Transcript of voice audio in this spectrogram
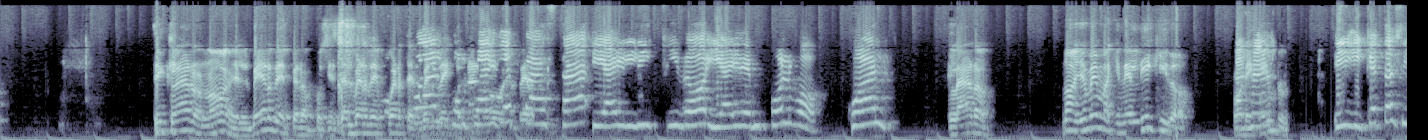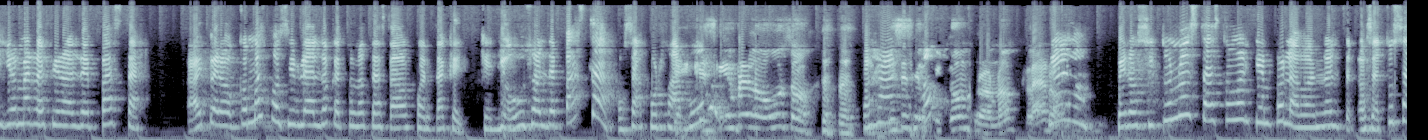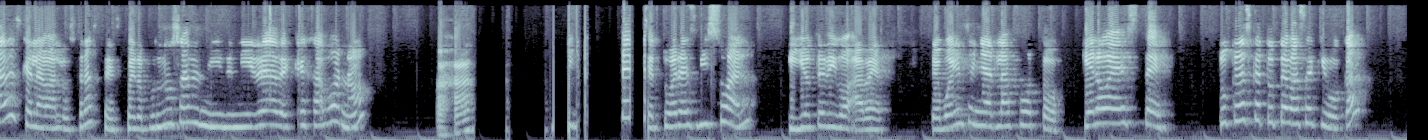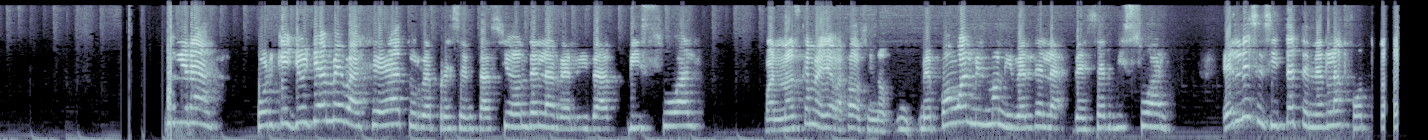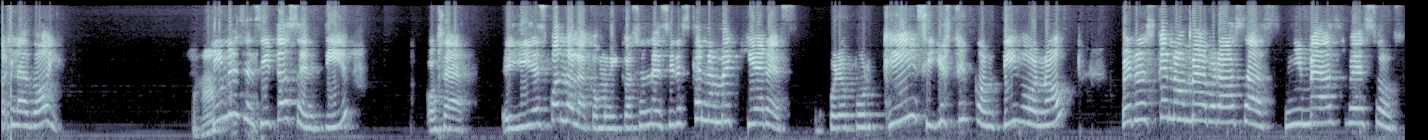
Sí, claro, ¿no? El verde, pero pues si está el verde fuerte, el verde Porque hay de pasta y hay líquido y hay en polvo. ¿Cuál? Claro. No, yo me imaginé el líquido, por ejemplo. ¿Y, qué tal si yo me refiero al de pasta? Ay, pero ¿cómo es posible, Aldo, que tú no te has dado cuenta que, que yo uso el de pasta? O sea, por favor. Que, siempre lo uso. Ese es el que compro, ¿no? Claro. Claro, pero si tú no estás todo el tiempo lavando el... O sea, tú sabes que lava los trastes, pero pues no sabes ni, ni idea de qué jabón, ¿no? Ajá. Que tú eres visual y yo te digo, a ver, te voy a enseñar la foto. Quiero este. ¿Tú crees que tú te vas a equivocar? Mira, porque yo ya me bajé a tu representación de la realidad visual. Bueno, no es que me haya bajado, sino me pongo al mismo nivel de, la, de ser visual. Él necesita tener la foto, y la doy. Tú necesitas sentir, o sea, y es cuando la comunicación de decir, es que no me quieres, pero ¿por qué? Si yo estoy contigo, ¿no? Pero es que no me abrazas, ni me das besos.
